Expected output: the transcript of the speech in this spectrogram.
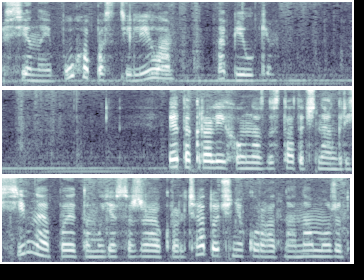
сена и пуха постелила опилки. Эта кролиха у нас достаточно агрессивная, поэтому я сажаю крольчат очень аккуратно. Она может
